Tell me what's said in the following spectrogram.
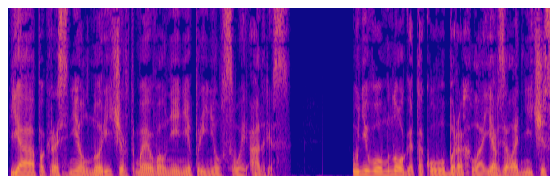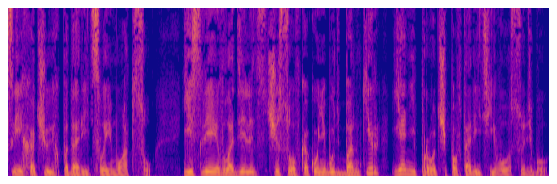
Я покраснел, но Ричард мое волнение принял в свой адрес. У него много такого барахла. Я взял одни часы и хочу их подарить своему отцу. Если владелец часов какой-нибудь банкир, я не прочь повторить его судьбу.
